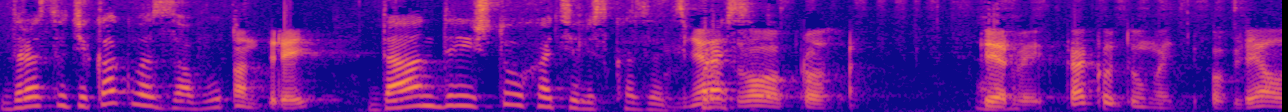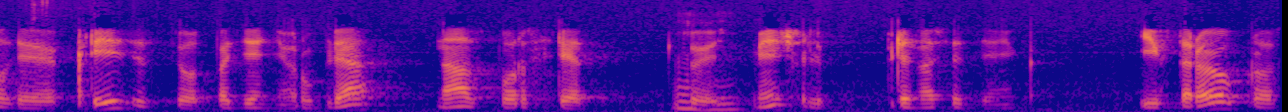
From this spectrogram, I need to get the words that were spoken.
Здравствуйте, как вас зовут? Андрей. Да, Андрей, что вы хотели сказать? У меня Спроси... два вопроса. Первый. Как вы думаете, повлиял ли кризис и вот падение рубля на сбор средств? То угу. есть меньше ли приносят денег? И второй вопрос.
